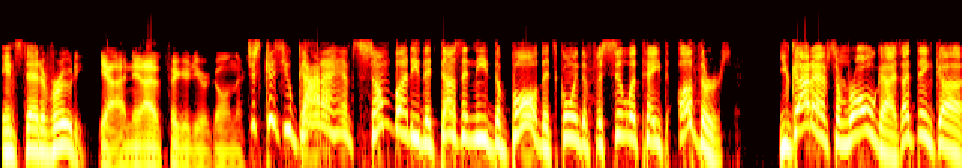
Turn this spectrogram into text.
instead of Rudy. Yeah, I knew, I figured you were going there. Just because you got to have somebody that doesn't need the ball that's going to facilitate others. You got to have some role guys. I think uh,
